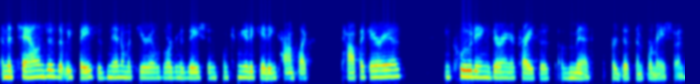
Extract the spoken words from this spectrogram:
and the challenges that we face as nanomaterials organizations when communicating complex topic areas, including during a crisis of myth or disinformation.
